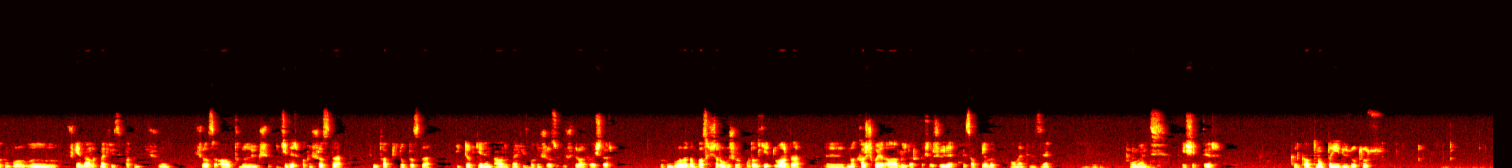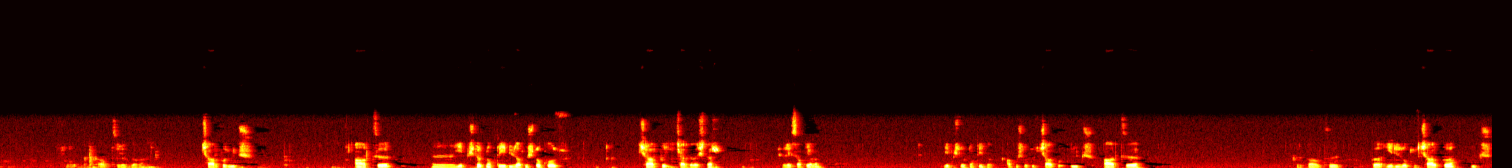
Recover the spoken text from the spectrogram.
Bakın bu e, üçgenin ağırlık merkezi. Bakın şunun şurası 6 bölü 3 2'dir. Bakın şurası da şunun tatbik noktası da dikdörtgenin ağırlık merkezi. Bakın şurası 3'tür arkadaşlar. Bakın buralardan basınçlar oluşur. Buradaki duvarda e, buna karşı koyar ağırlığıyla arkadaşlar. Şöyle hesaplayalım momentimizi. Moment eşittir. 46.730 46 yazalım. Çarpı 3 artı e, 74.769 çarpı 2 arkadaşlar. Şöyle hesaplayalım. 74.69 çarpı 3 artı 46 da 730 çarpı 3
